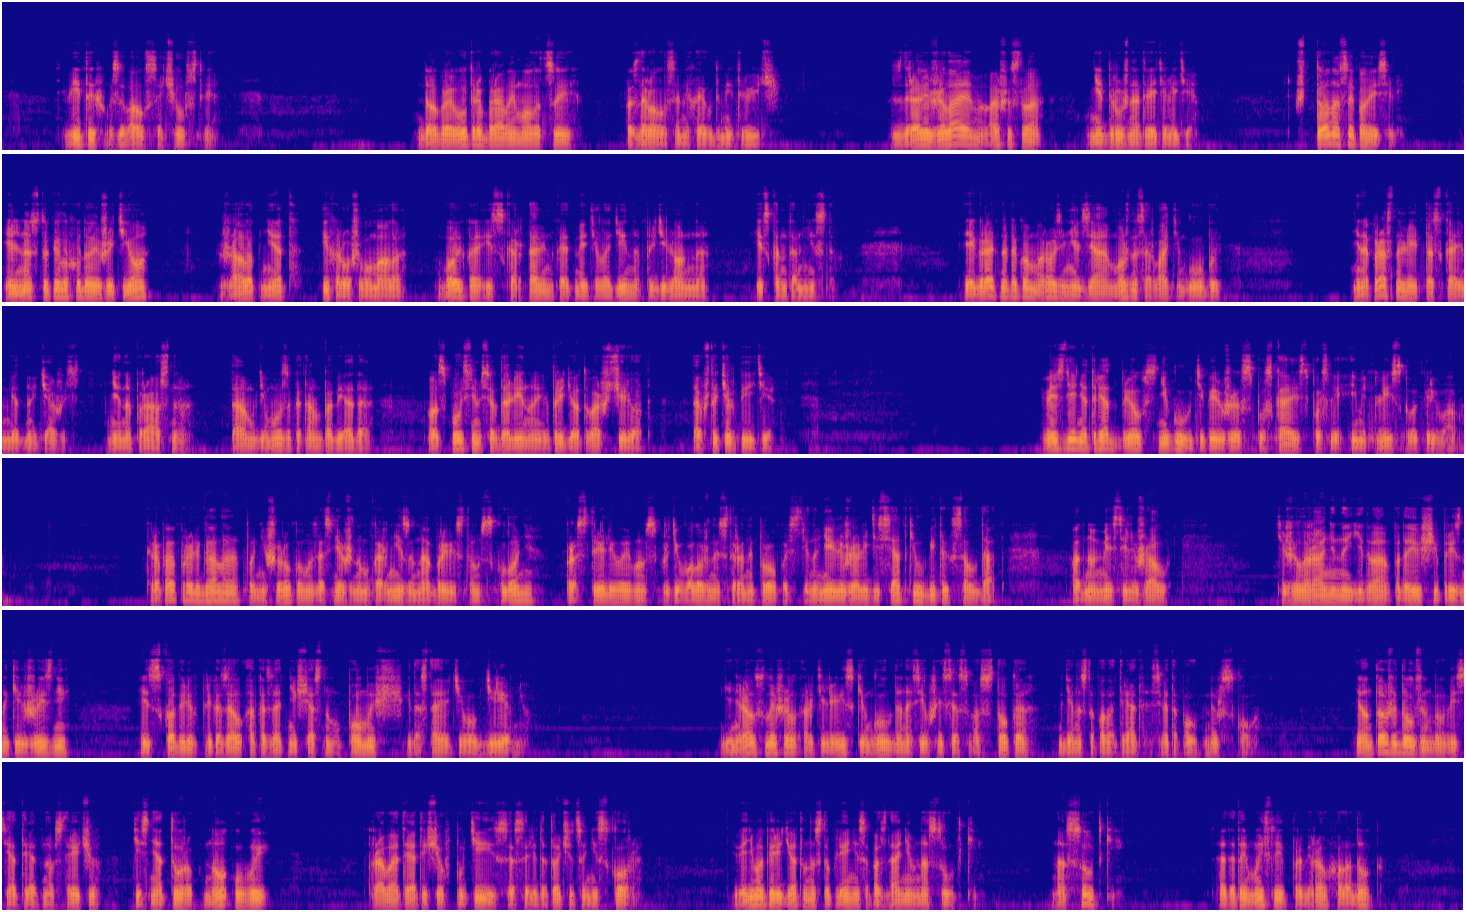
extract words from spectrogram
Вид их вызывал сочувствие. «Доброе утро, бравые молодцы!» — поздоровался Михаил Дмитриевич. «Здравия желаем, вашество!» — недружно ответили те. «Что нас и повесили? Или наступило худое житье? Жалоб нет и хорошего мало». Бойко из Картавенко отметил один определенно из кантонистов. Играть на таком морозе нельзя, можно сорвать губы. Не напрасно ли таскаем медную тяжесть? Не напрасно. Там, где музыка, там победа. Вот спустимся в долину, и придет ваш черед. Так что терпите. Весь день отряд брел в снегу, теперь уже спускаясь после Иметлийского перевала. Тропа пролегала по неширокому заснеженному карнизу на обрывистом склоне, простреливаемом с противоположной стороны пропасти. На ней лежали десятки убитых солдат — в одном месте лежал тяжелораненый, едва подающий признаки жизни, и Скобелев приказал оказать несчастному помощь и доставить его в деревню. Генерал слышал артиллерийский гул, доносившийся с востока, где наступал отряд Святополк Мирского. И он тоже должен был вести отряд навстречу, тесня турок, но, увы, Правый отряд еще в пути и сосредоточится не скоро. Видимо, перейдет в наступление с опозданием на сутки. На сутки. От этой мысли пробирал холодок.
